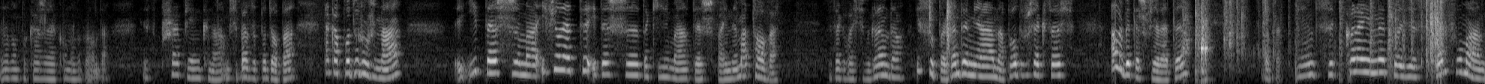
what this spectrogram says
Ja Wam pokażę, jak ona wygląda. Jest przepiękna, mi się bardzo podoba. Taka podróżna. I też ma i fiolety, i też e, taki ma też fajne matowe. I tak właśnie wygląda. I super, będę miała na podróż jak coś. A lubię też fiolety. Dobra, więc kolejny to jest perfumami.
